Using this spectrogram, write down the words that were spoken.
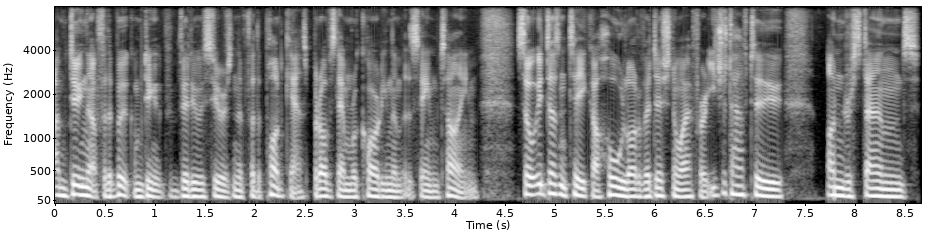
I'm doing that for the book. I'm doing it for video series and for the podcast, but obviously I'm recording them at the same time. So it doesn't take a whole lot of additional effort. You just have to understand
